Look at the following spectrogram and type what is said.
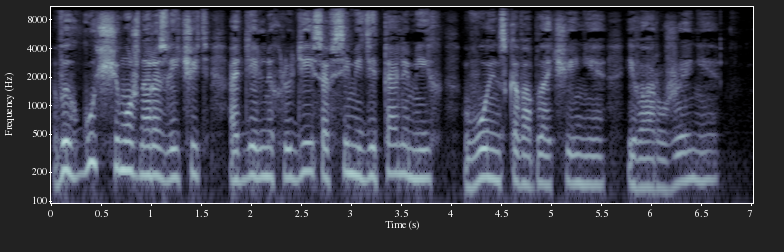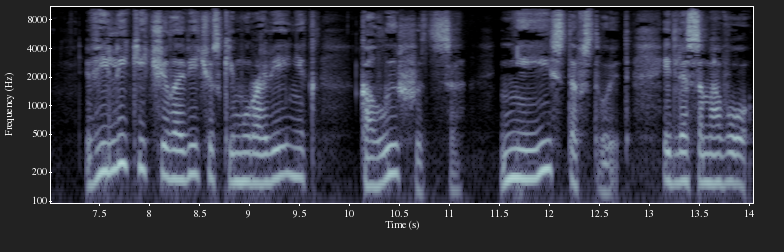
в их гуще можно различить отдельных людей со всеми деталями их воинского облачения и вооружения. Великий человеческий муравейник колышется, неистовствует, и для самого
